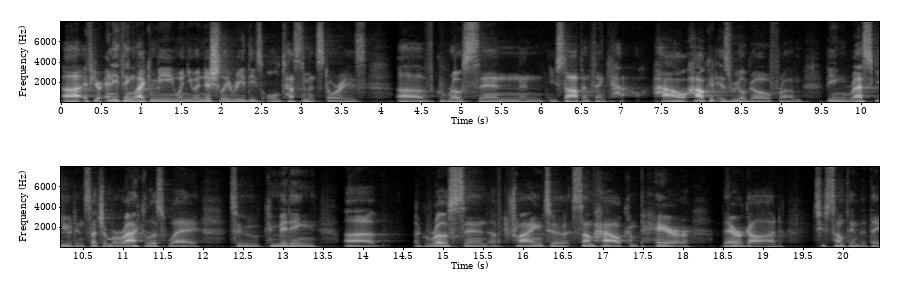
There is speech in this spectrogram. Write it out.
Uh, if you're anything like me, when you initially read these Old Testament stories of gross sin, and you stop and think, how? How, how could Israel go from being rescued in such a miraculous way to committing uh, a gross sin of trying to somehow compare their God to something that they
